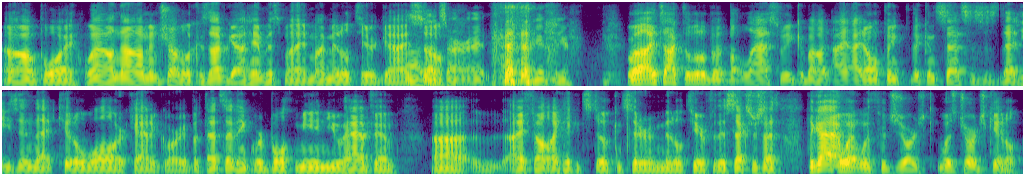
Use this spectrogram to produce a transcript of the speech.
Oh boy. Well, now I'm in trouble because I've got him as my my middle tier guy. Oh, so that's all right. I forgive you. well, I talked a little bit about last week about I, I don't think the consensus is that he's in that Kittle Waller category, but that's I think where both me and you have him. Uh, I felt like I could still consider him middle tier for this exercise. The guy I went with was George was George Kittle.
